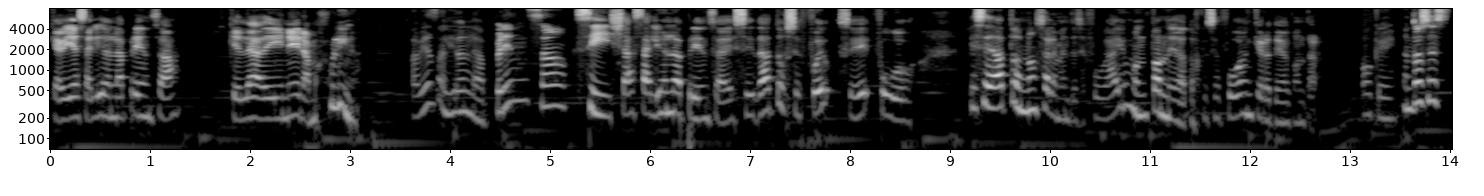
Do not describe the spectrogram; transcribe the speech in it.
que había salido en la prensa, que el ADN era masculino. Había salido en la prensa. Sí, ya salió en la prensa. Ese dato se fue, se fugó. Ese dato no solamente se fuga, hay un montón de datos que se fugan que ahora te voy a contar. Ok. Entonces,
